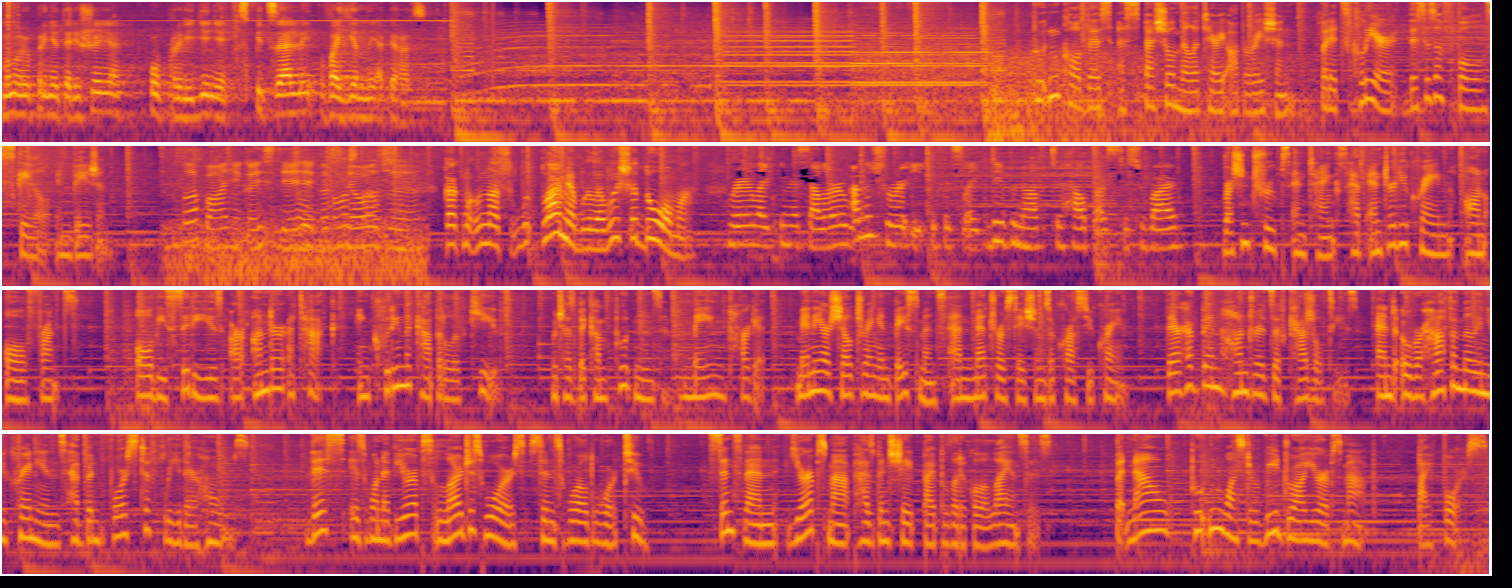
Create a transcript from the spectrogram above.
Мною принято решение о проведении специальной военной операции. Putin called this a special military operation, but it's clear this is a full scale invasion. Была паника, истерика, слезы. Как мы- у нас пламя было выше дома. We're like in a cellar. I'm not sure if it's like deep enough to help us to survive. Russian troops and tanks have entered Ukraine on all fronts. All these cities are under attack, including the capital of Kiev, which has become Putin's main target. Many are sheltering in basements and metro stations across Ukraine. There have been hundreds of casualties, and over half a million Ukrainians have been forced to flee their homes. This is one of Europe's largest wars since World War II. Since then, Europe's map has been shaped by political alliances. But now, Putin wants to redraw Europe's map by force.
